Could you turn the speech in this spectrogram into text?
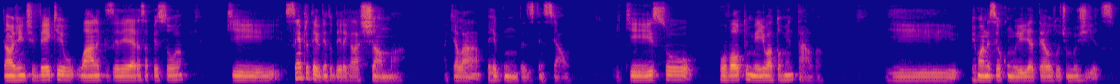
Então a gente vê que o Alex ele era essa pessoa que sempre teve dentro dele aquela chama, aquela pergunta existencial, e que isso por volta e meio o atormentava. E permaneceu com ele até os últimos dias.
